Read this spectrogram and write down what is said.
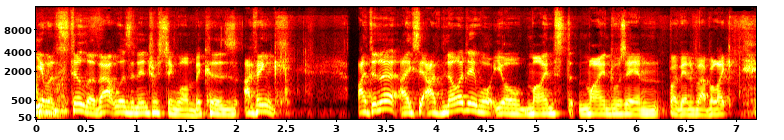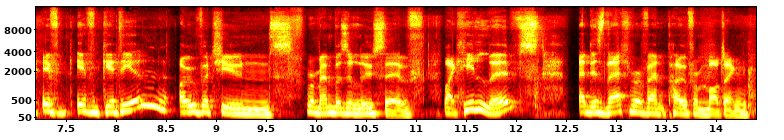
Yeah, but still, though, that was an interesting one because I think. I don't know. I see. I've no idea what your mind mind was in by the end of that. But like, if if Gideon overtunes, remembers elusive, like he lives and is there to prevent Poe from modding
